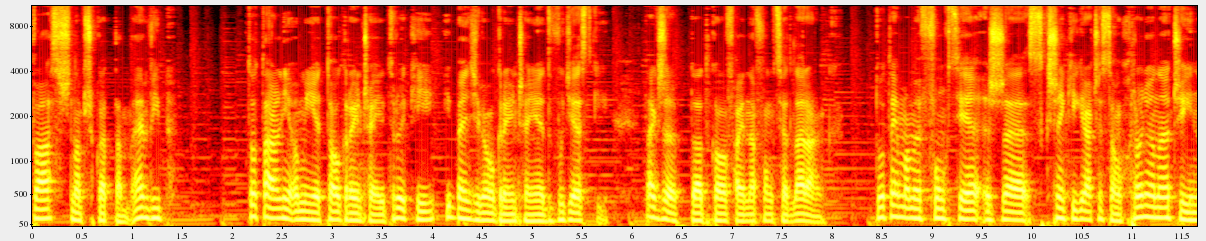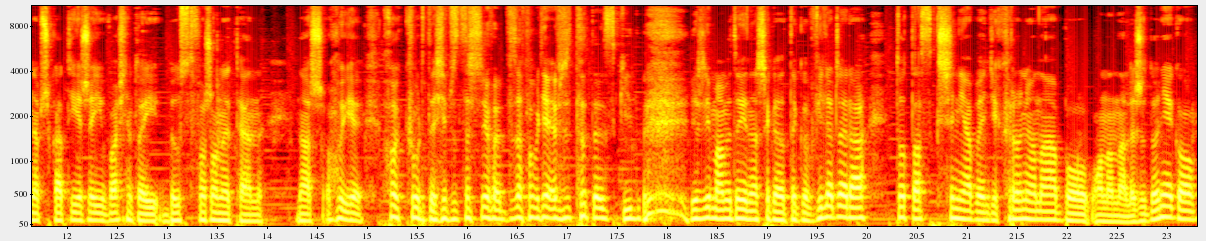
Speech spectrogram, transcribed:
wasz na przykład tam MVIP totalnie ominie to ograniczenie trójki i będzie miał ograniczenie 20. Także dodatkowo fajna funkcja dla rank. Tutaj mamy funkcję, że skrzynki graczy są chronione, czyli na przykład jeżeli właśnie tutaj był stworzony ten nasz, oje, oj kurde się przestraszyłem, zapomniałem, że to ten skin. Jeżeli mamy tutaj naszego tego villagera, to ta skrzynia będzie chroniona, bo ona należy do niego.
